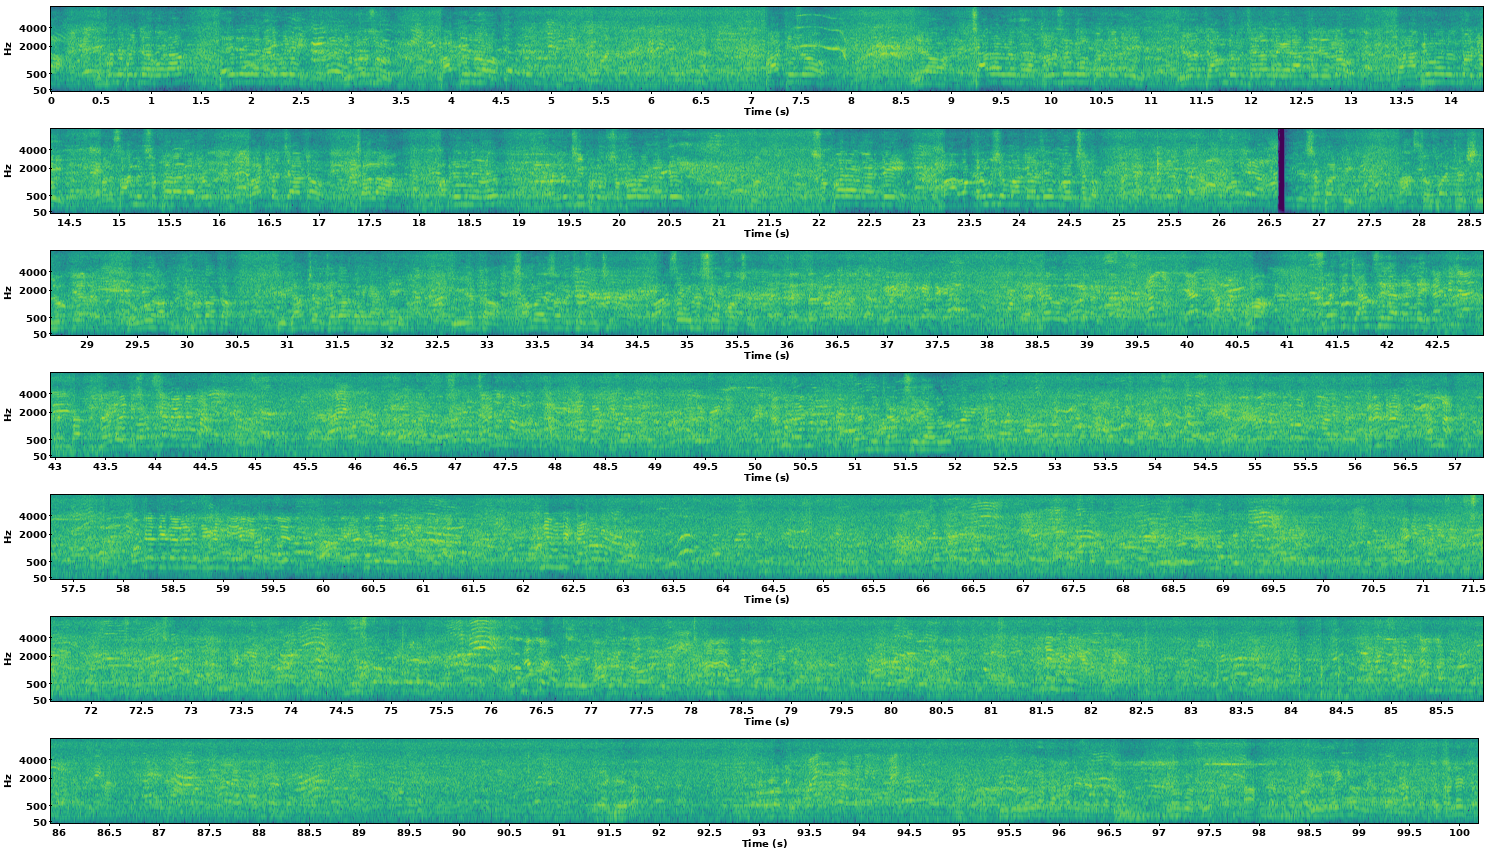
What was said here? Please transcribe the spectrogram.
ఇబ్బంది పెట్టా కూడా ధైర్యంగా నిలబడి ఈరోజు పార్టీలో పార్టీలో చారాలను తొలి సంకల్పంతో ఈరోజు జామదొల జనార్దన్ గారి ఆధ్వర్యంలో తన అభిమానులతో మన స్వామి సుబ్బారావు గారు పాటలు చేరడం చాలా అభినందనీయం. ఇక్కడ నుంచి ఇప్పుడు సుబ్బారావు గారిని సుబ్బారావు గారిని మా ఒక్క నిమిషం మాట్లాడితే కోరుచున్నాం. తెలుగుదేశం పార్టీ రాష్ట్ర ఉపాధ్యక్షులు ఒంగోలు అభివృద్ధి ప్రదాత శ్రీ దామచల జనార్దన్ గారిని ఈ యొక్క సమావేశాన్ని ఉద్దేశించి ప్రసంగించగా కోరుచున్నాం. అమ్మా గతి ఝాన్సీ గారు రండి. గంధి ఝాన్సీ గారు. ఫోటో దిగాలని దిగండి ఏమి ఇబ్బంది లేదు ఉన్నాయి ఉన్నాయి కనబడండి అయిపోయారా అట్లా కొంచెం లోగో కనపడేటట్టు లోగోస్ ఈ మైక్లో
